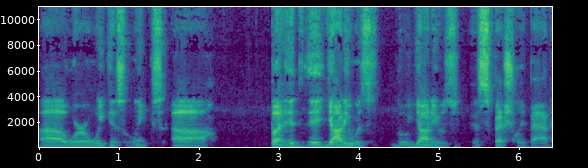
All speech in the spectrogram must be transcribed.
uh, were weakest links. Uh, but it, it Yadi was Yadi was especially bad.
